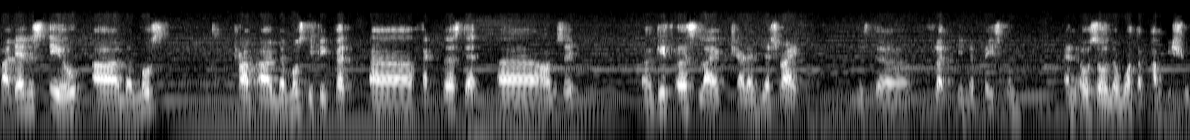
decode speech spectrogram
But then still, uh, the most uh, the most difficult uh, factors that uh, how to say uh, give us like challenges, right? Is the flood in the basement and also the water pump issue.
